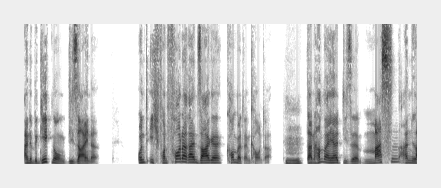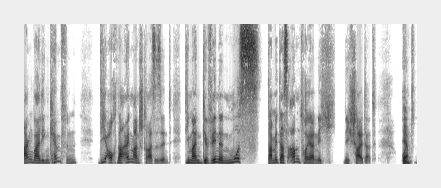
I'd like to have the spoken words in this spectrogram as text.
eine Begegnung designe und ich von vornherein sage Combat Encounter, Mhm. Dann haben wir halt diese Massen an langweiligen Kämpfen, die auch eine Einbahnstraße sind, die man gewinnen muss, damit das Abenteuer nicht, nicht scheitert. Und ja.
